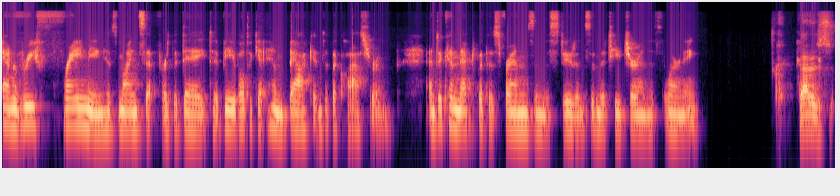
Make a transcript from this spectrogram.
And reframing his mindset for the day to be able to get him back into the classroom and to connect with his friends and the students and the teacher and his learning. That is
